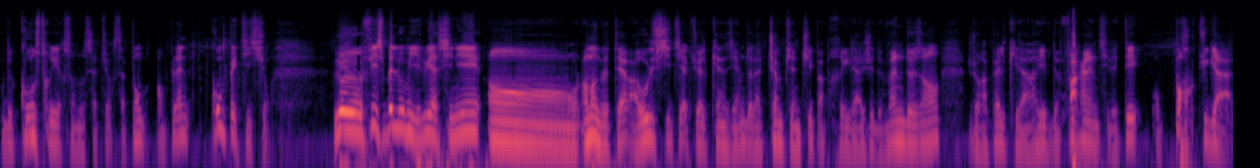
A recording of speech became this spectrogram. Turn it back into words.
ou de construire son ossature. Ça tombe en pleine compétition. Le fils Belloumi, lui, a signé en, Angleterre, à Hull City, actuel 15e de la Championship. Après, il est âgé de 22 ans. Je rappelle qu'il arrive de Farennes. Il était au Portugal.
